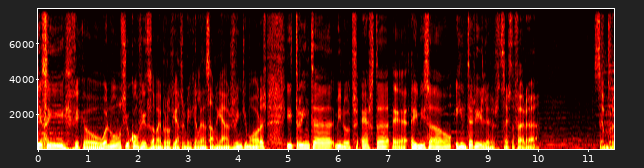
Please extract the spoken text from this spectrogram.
E assim fica o anúncio, o convite também para o Teatro Miquelense amanhã às 21 horas e 30 minutos. Esta é a emissão Interilhas de sexta-feira. Sempre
